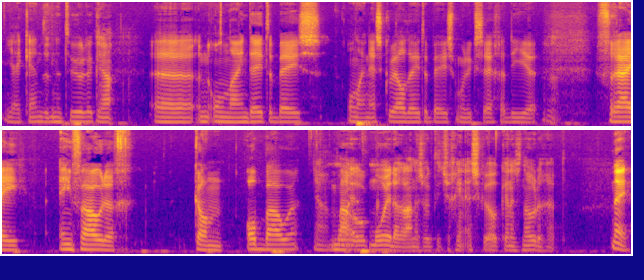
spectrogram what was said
Jij kent het natuurlijk. Ja. Eh, een online database, online SQL database moet ik zeggen, die je Ja. vrij eenvoudig kan opbouwen. Ja, Maar mooi, ook- mooie daaraan is ook dat je geen SQL-kennis nodig hebt. Nee,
